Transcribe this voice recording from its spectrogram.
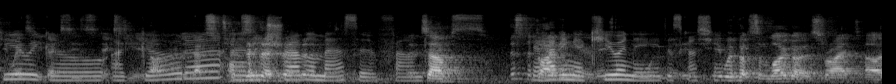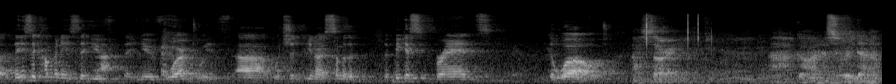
Here we go. Agoda and Travel Massive founders they're having a Q&A discussion. Here we've got some logos, right? Uh, these are companies that you've, that you've worked with, uh, which are you know, some of the, the biggest brands in the world. Oh, sorry. Oh, God, I screwed that up.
